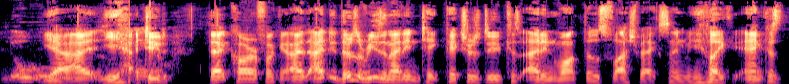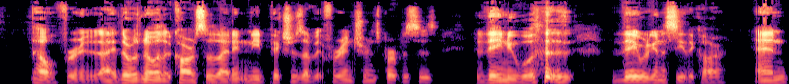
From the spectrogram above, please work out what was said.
No. Yeah, I yeah, Damn. dude, that car fucking I I there's a reason I didn't take pictures, dude, because I didn't want those flashbacks in me, like, and because hell, for I, there was no other car, so I didn't need pictures of it for insurance purposes. They knew what they were gonna see the car. And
